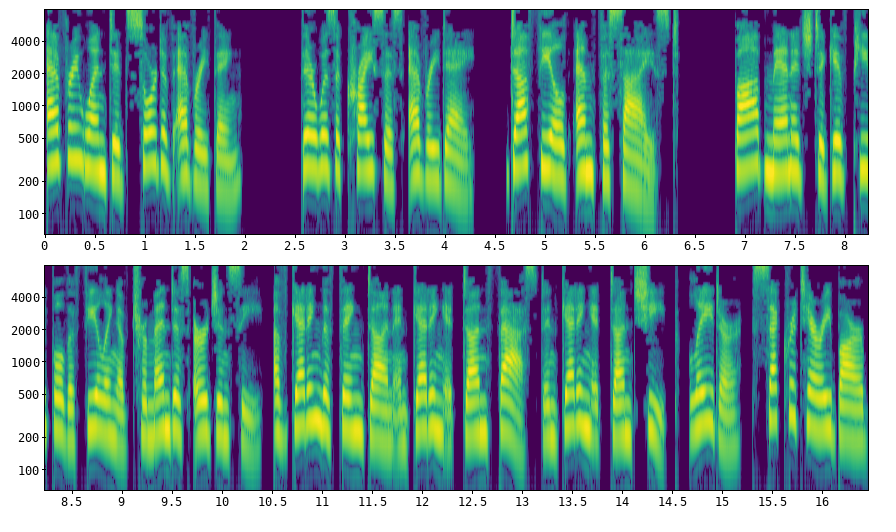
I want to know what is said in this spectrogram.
everyone did sort of everything. There was a crisis every day. Duffield emphasized Bob managed to give people the feeling of tremendous urgency, of getting the thing done and getting it done fast and getting it done cheap. Later, Secretary Barb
